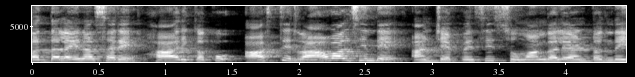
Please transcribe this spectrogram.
బద్దలైనా సరే హారికకు ఆస్తి రావాల్సిందే అని చెప్పేసి సుమంగలి అంటుంది.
